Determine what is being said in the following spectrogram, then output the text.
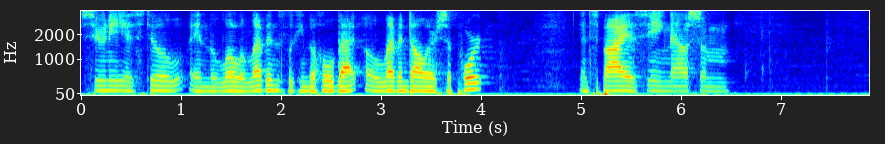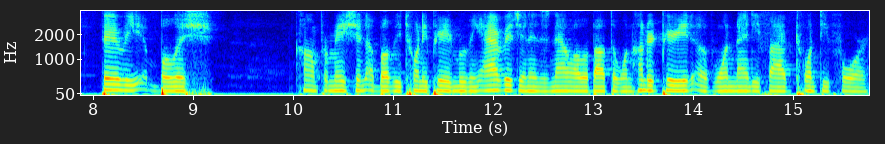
SUNY is still in the low 11s, looking to hold that $11 support. And SPY is seeing now some fairly bullish confirmation above the 20 period moving average and it is now all about the 100 period of 195.24.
